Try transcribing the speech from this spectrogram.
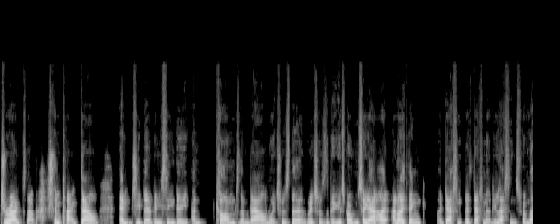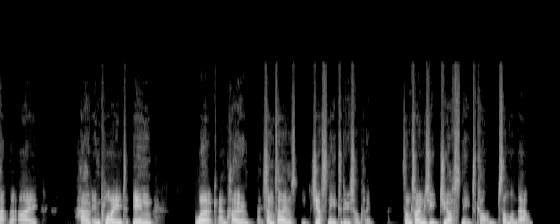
dragged that person back down, emptied their BCD, and calmed them down, which was the which was the biggest problem. So yeah, I and I think I definitely there's definitely lessons from that that I have employed in work and home. Like sometimes you just need to do something. Sometimes you just need to calm someone down.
